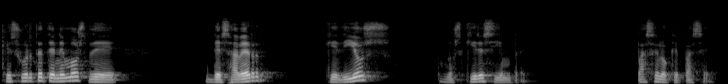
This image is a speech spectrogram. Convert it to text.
¿Qué suerte tenemos de, de saber que Dios nos quiere siempre, pase lo que pase?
